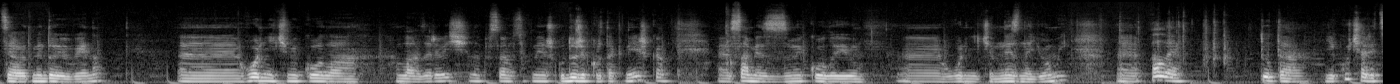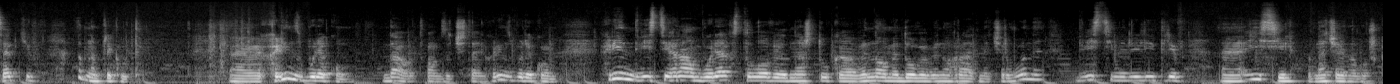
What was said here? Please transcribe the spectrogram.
Це от медові вина. Горніч Микола Лазаревич написав цю книжку. Дуже крута книжка. Е, Сам я з Миколою е, Горнічем не знайомий. Е, Але тут є куча рецептів. От, наприклад, хрін з буряком. Да, от вам зачитаю. Хрін з буряком. Хрін 200 грам, буряк столовий, одна штука, вино медове виноградне червоне 200 мл і сіль, одна чайна ложка.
